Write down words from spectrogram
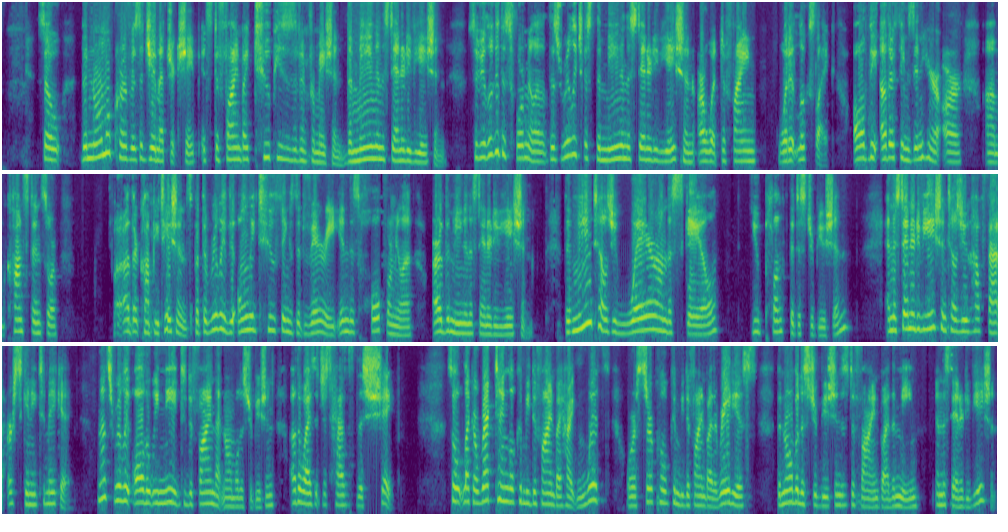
So the normal curve is a geometric shape. It's defined by two pieces of information, the mean and the standard deviation. So if you look at this formula, there's really just the mean and the standard deviation are what define what it looks like. All the other things in here are um, constants or, or other computations, but the really the only two things that vary in this whole formula are the mean and the standard deviation. The mean tells you where on the scale you plunk the distribution. And the standard deviation tells you how fat or skinny to make it. And that's really all that we need to define that normal distribution. Otherwise, it just has this shape. So like a rectangle can be defined by height and width, or a circle can be defined by the radius. The normal distribution is defined by the mean and the standard deviation.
